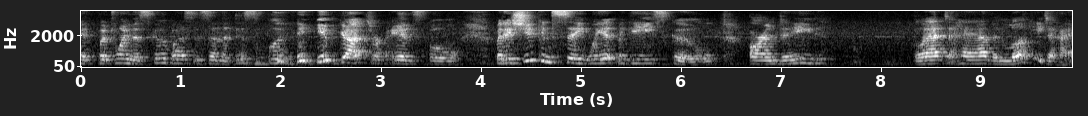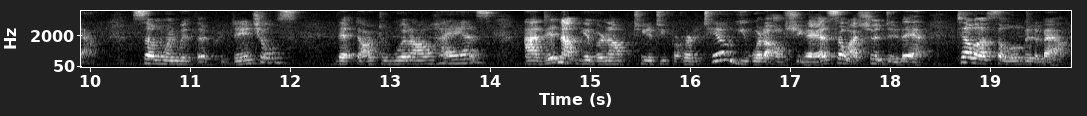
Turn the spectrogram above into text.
if between the school buses and the discipline, you've got your hands full. But as you can see, we at Magee School are indeed glad to have and lucky to have someone with the credentials that Dr. Woodall has. I did not give her an opportunity for her to tell you what all she has, so I should do that. Tell us a little bit about.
